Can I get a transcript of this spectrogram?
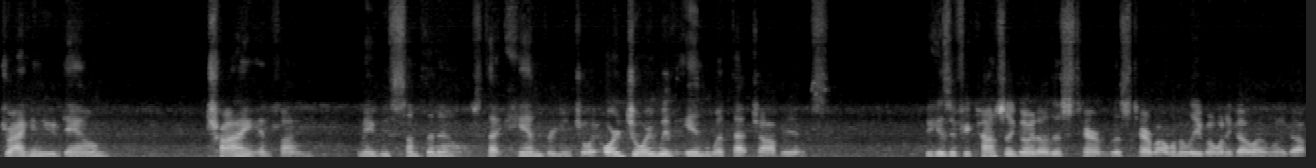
dragging you down, try and find maybe something else that can bring you joy or joy within what that job is. Because if you're constantly going, oh, this is terrible, this is terrible, I want to leave, I want to go, I want to go,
